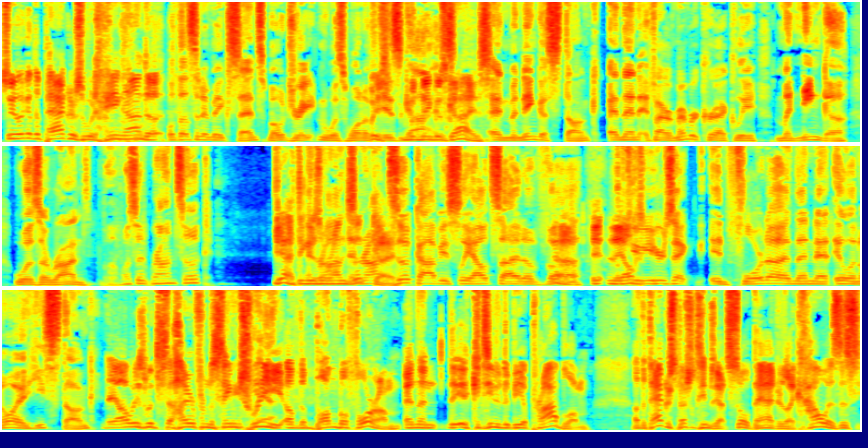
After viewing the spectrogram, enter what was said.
So you look at the Packers who would hang on to Well, doesn't it make sense? Mo Drayton was one of his guys. Mennenga's guys. And Mennenga stunk. And then, if I remember correctly, Mennenga was a Ron. Was it Ron Zook? Yeah, I think it was Ron and Zook Ron guy. Zook, obviously, outside of Yeah, uh, it- a also- few years at, in Florida and then at Illinois, he stunk. They always would hire from the same tree of the bum before him, and then it continued to be a problem. Uh, the Packers special teams got so bad. You're like, how is this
